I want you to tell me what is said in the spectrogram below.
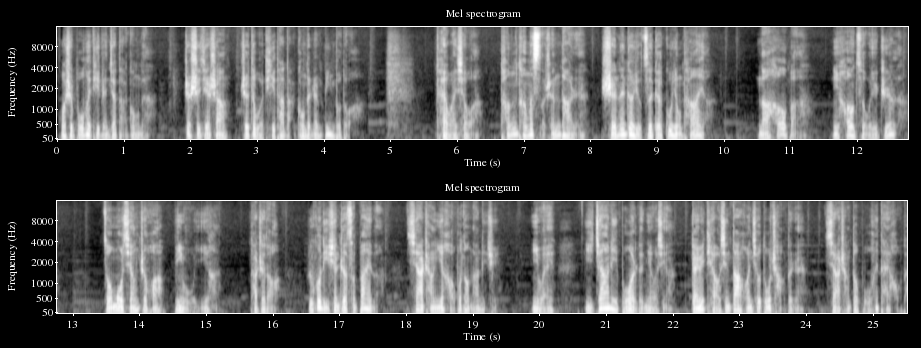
我是不会替人家打工的。这世界上值得我替他打工的人并不多。开玩笑啊，堂堂的死神大人。”谁能够有资格雇佣他呀？那好吧，你好自为之了。左木祥这话并无遗憾，他知道，如果李炫这次败了，下场也好不到哪里去。因为以加利博尔的尿性，敢于挑衅大环球赌场的人，下场都不会太好的。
